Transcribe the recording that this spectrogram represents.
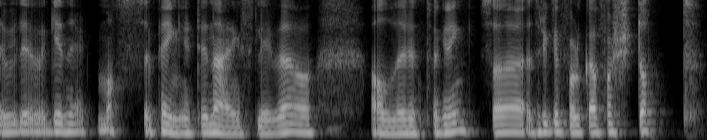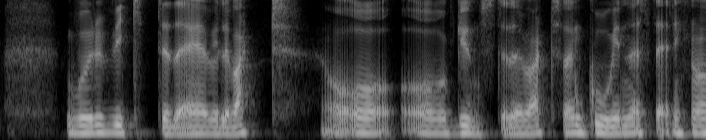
Det ville generert masse penger til næringslivet og alle rundt omkring. Så jeg tror ikke folk har forstått hvor viktig det ville vært og, og, gunstig det har vært. Så det er en god investering å,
